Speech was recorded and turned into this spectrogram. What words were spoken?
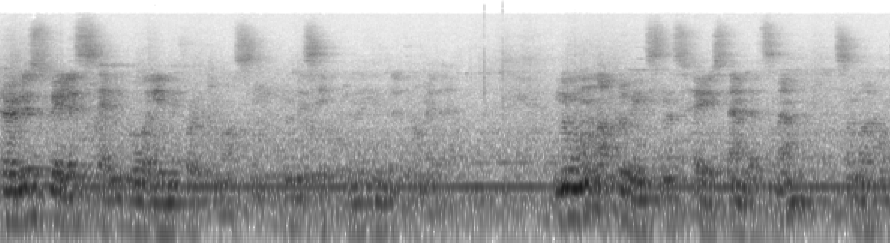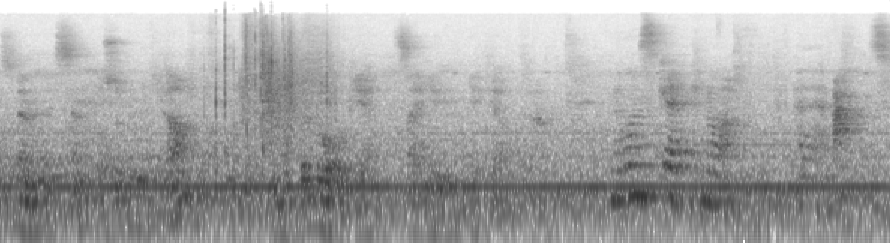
Paulus ville selv gå inn i folkemassen, men disiplene hindret ham i det. Noen av provinsens høyeste embetsmenn, som var hans venner, sendte også bud til ham om at han måtte våge seg inn i teatret. Noen skrek nå eh, ett,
